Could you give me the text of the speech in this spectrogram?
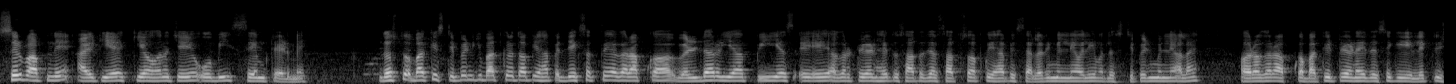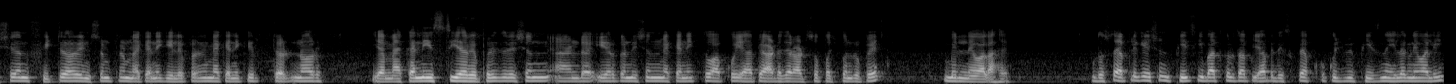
सिर्फ़ आपने आईटीआई किया होना चाहिए, वो भी सेम ट्रेड में। दोस्तों, बाकी स्टिपेंड की बात करें तो आप यहाँ पे देख सकते हैं, अगर आपका वेल्डर या पी एस ए अगर ट्रेड है तो सात हज़ार सात सौ आपको यहाँ पे सैलरी मिलने वाली है मतलब स्टिपेंड मिलने वाला है। और अगर आपका बाकी ट्रेड है, जैसे कि electrician fitter instrumental mechanic electronic mechanic turner या मैकेनिस्ट या refrigeration and air condition mechanic तो आपको यहाँ पे आठ हज़ार आठ सौ पचपन रुपये मिलने वाला है। दोस्तों एप्लीकेशन फ़ीस की बात करूँ तो आप यहाँ पे देख सकते हैं, आपको कुछ भी फ़ीस नहीं लगने वाली।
